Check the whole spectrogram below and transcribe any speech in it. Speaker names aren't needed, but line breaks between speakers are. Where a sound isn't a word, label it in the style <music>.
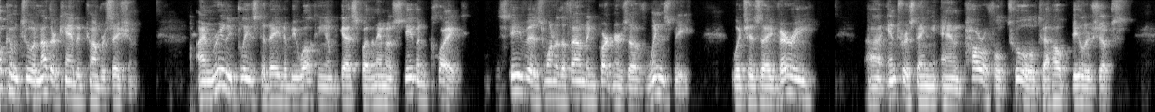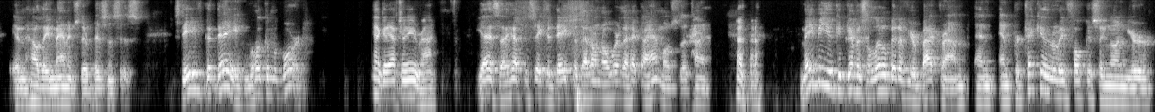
Welcome to another Candid Conversation. I'm really pleased today to be welcoming a guest by the name of Stephen Clegg. Steve is one of the founding partners of Winsby, which is a very uh, interesting and powerful tool to help dealerships in how they manage their businesses. Steve, good day. Welcome aboard.
Yeah, good afternoon, Ron.
Yes, I have to say good day because I don't know where the heck I am most of the time. <laughs> Maybe you could give us a little bit of your background and, and particularly focusing on your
